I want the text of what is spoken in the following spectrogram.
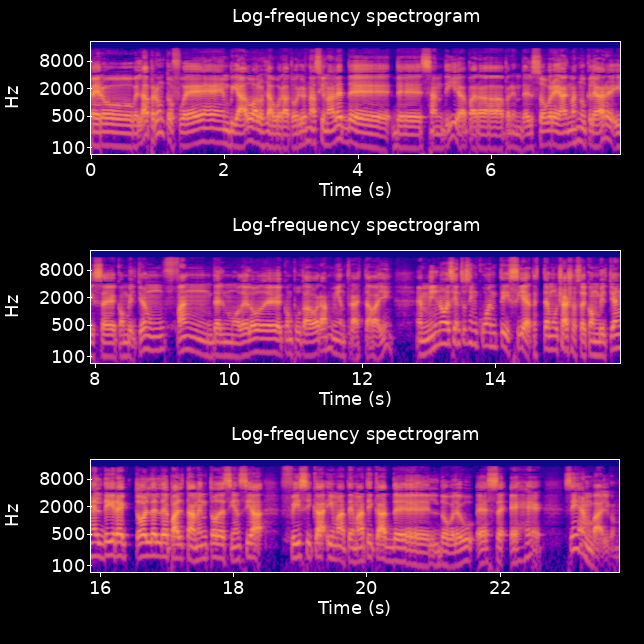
Pero, ¿verdad? Pronto fue enviado a los laboratorios nacionales de, de Sandía para aprender sobre armas nucleares y se convirtió en un fan del modelo de computadoras mientras estaba allí. En 1957 este muchacho se convirtió en el director del Departamento de Ciencia Física y Matemáticas del WSEG. Sin embargo,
